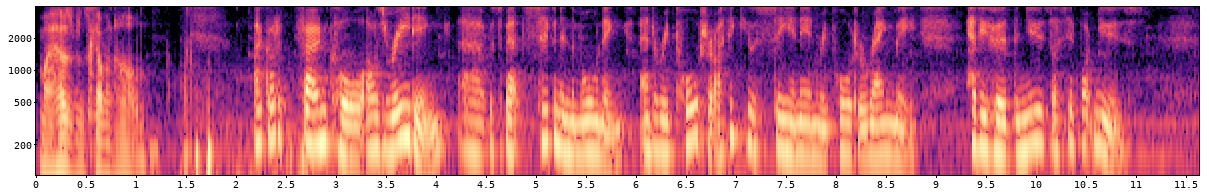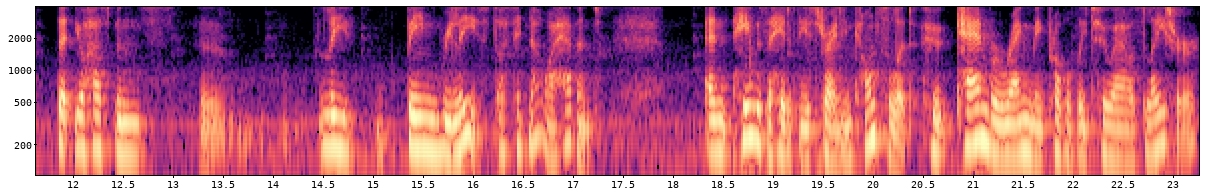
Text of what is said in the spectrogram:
my husband's coming home? I got a phone call. I was reading, uh, it was about seven in the morning, and a reporter, I think he was CNN reporter, rang me. Have you heard the news? I said, What news? That your husband's uh, leave been released. I said, No, I haven't. And he was the head of the Australian consulate, who Canberra rang me probably two hours later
